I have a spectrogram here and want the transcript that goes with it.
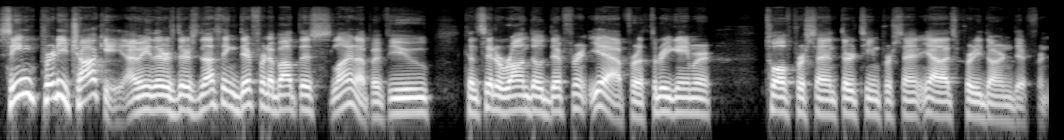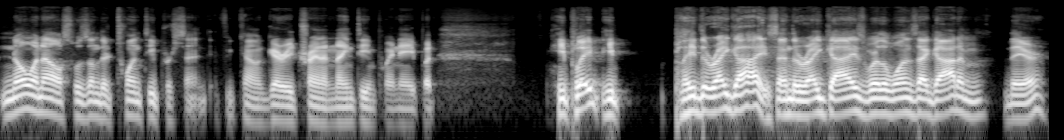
seemed pretty chalky. I mean, there's there's nothing different about this lineup. If you consider Rondo different, yeah, for a three gamer, 12%, 13%, yeah, that's pretty darn different. No one else was under 20% if you count Gary Trent at 19.8, but he played he played the right guys, and the right guys were the ones that got him there.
